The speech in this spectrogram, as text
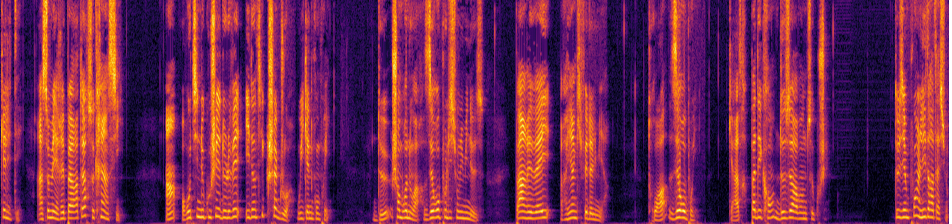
Qualité. Un sommeil réparateur se crée ainsi. 1. Routine de coucher et de lever identique chaque jour, week-end compris. 2. Chambre noire, zéro pollution lumineuse. Pas un réveil, rien qui fait de la lumière. 3. Zéro bruit. 4. Pas d'écran, 2 heures avant de se coucher. Deuxième point, l'hydratation.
